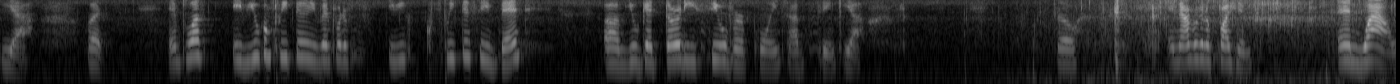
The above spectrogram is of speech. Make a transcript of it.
yeah, but and plus, if you complete the event for the, if you complete this event, um, you get 30 silver points. I think, yeah. So, and now we're gonna fight him. And wow.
